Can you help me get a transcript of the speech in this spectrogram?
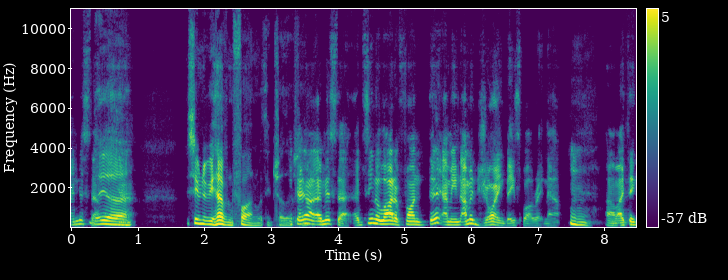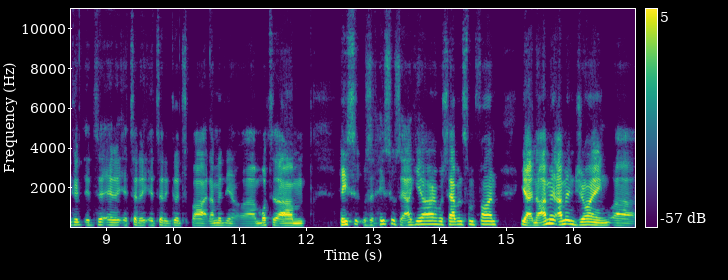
I missed that. They, one, uh, yeah. They seem to be having fun with each other. Okay, so- I missed that. I've seen a lot of fun. Thing. I mean, I'm enjoying baseball right now. Mhm. Um, I think it, it's a, it's at a, it's at a good spot. I mean, you know, um, what's um, Jesus was it Jesus Aguilar was having some fun. Yeah, no, I'm I'm enjoying uh,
